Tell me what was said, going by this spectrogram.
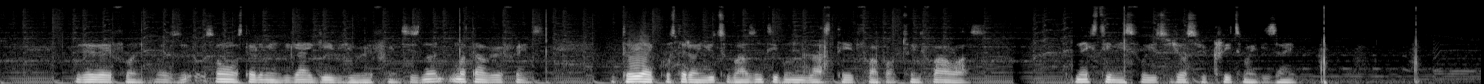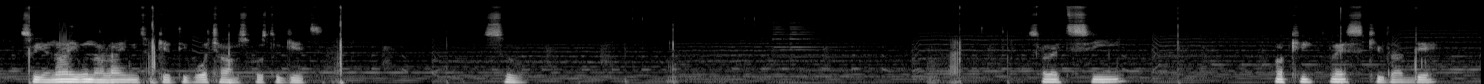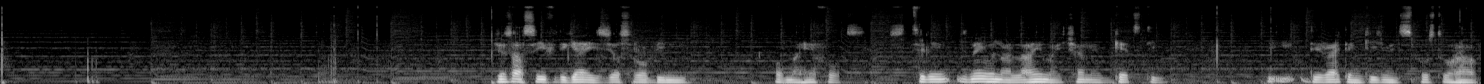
very very funny. As someone was telling me the guy gave you reference. It's not matter of reference. The story I posted on YouTube hasn't even lasted for about 24 hours. The next thing is for you to just recreate my design so you're not even allowing me to get the watch I'm supposed to get. So. So let's see. Okay let's keep that there. Just as if the guy is just robbing me of my efforts stealing is not even allowing my channel get the the, the right engagement it's supposed to have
